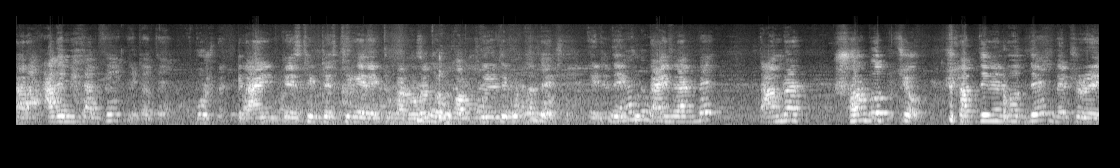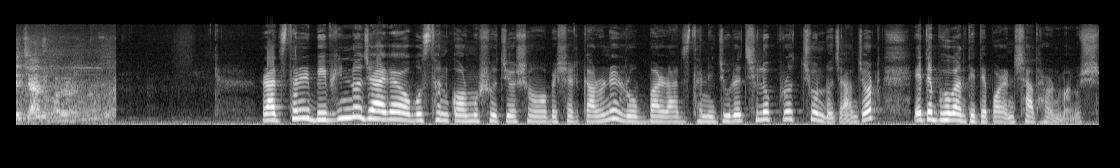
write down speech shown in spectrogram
তারা আগামীকালকে এটাতে বসবে। লাইন টেস্টিং টেস্টিং এর একটু কারণ, ওরা তো কর্মবিরতি করতে এটাতে একটু টাইম লাগবে। তা আমরা সর্বোচ্চ সাত দিনের মধ্যে মেট্রো রেল চালু করা রাজধানীর বিভিন্ন জায়গায় অবস্থান কর্মসূচি ও সমাবেশের কারণে রোববার রাজধানী জুড়ে ছিল প্রচণ্ড যানজট। এতে ভোগান্তিতে পড়েন সাধারণ মানুষ।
